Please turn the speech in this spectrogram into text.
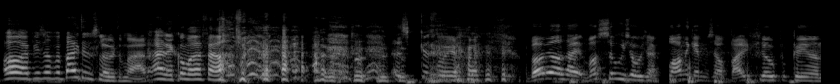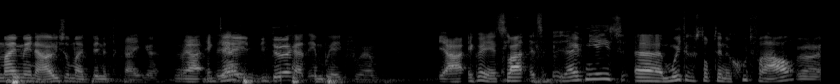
Oh, heb je jezelf weer buiten gesloten, maat? Ah, nee, kom maar even helpen. Dat is kut voor je. wat wil hij, was sowieso zijn plan? Ik heb mezelf buitengeslopen. Kun je met mij mee naar huis om mij binnen te krijgen? ja, ik denk... Jij die deur gaat inbreken voor hem. Ja, ik weet niet. Het sla, het, hij heeft niet eens eh, moeite gestopt in een goed verhaal. Nee.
